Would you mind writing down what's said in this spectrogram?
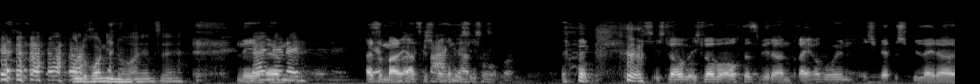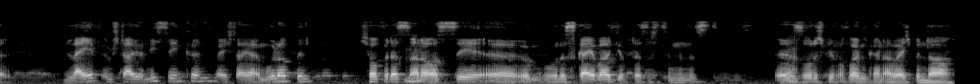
Und Ronny noch eins, ey. Nee, Nein, ähm, nein, nein. Also mal ernst gesprochen, ich, ich, ich glaube, ich glaube auch, dass wir da einen Dreier holen. Ich werde das Spiel leider live im Stadion nicht sehen können, weil ich da ja im Urlaub bin. Ich hoffe, dass es an der Ostsee äh, irgendwo eine Skybar gibt, dass ich zumindest äh, Ja. so das Spiel verfolgen kann. Aber ich bin da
